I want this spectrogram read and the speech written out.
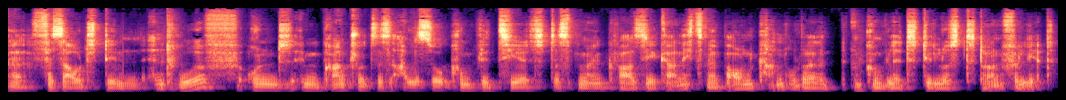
äh, versaut den Entwurf und im Brandschutz ist alles so kompliziert, dass man quasi gar nichts mehr bauen kann oder komplett die Lust dran verliert.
